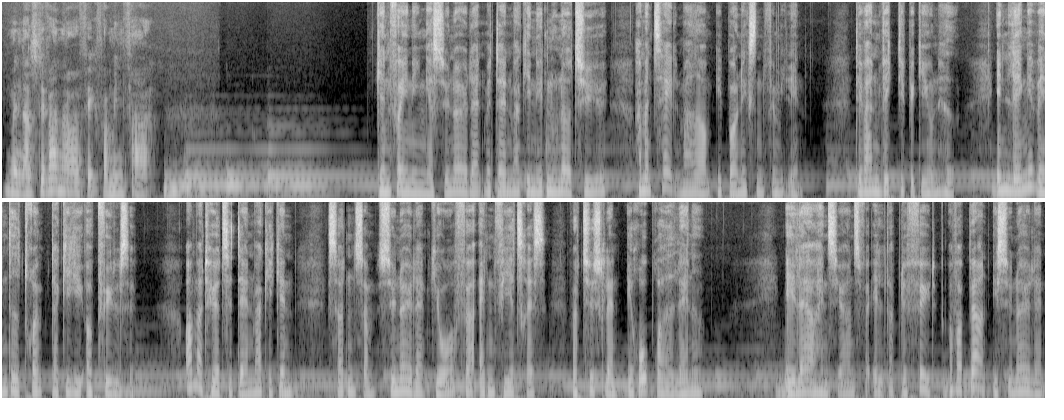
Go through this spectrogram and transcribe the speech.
men altså, det var noget, jeg fik fra min far. Genforeningen af Sønderjylland med Danmark i 1920 har man talt meget om i Bonniksen-familien. Det var en vigtig begivenhed. En længe ventet drøm, der gik i opfyldelse. Om at høre til Danmark igen, sådan som Sønderjylland gjorde før 1864, hvor Tyskland erobrede landet. Ella og Hans Jørgens forældre blev født og var børn i Sønderjylland,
